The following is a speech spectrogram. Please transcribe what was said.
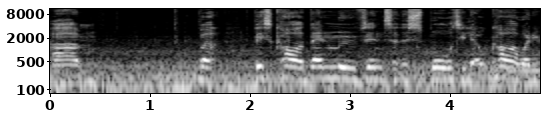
Um, but this car then moves into the sporty little car when you.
